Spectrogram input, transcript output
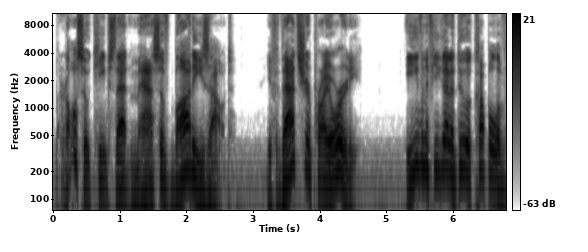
but it also keeps that mass of bodies out. If that's your priority, even if you got to do a couple of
